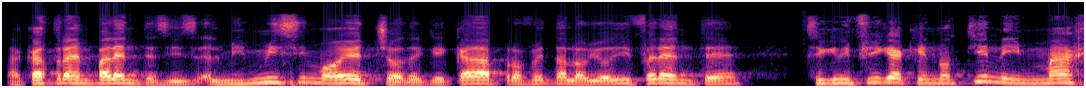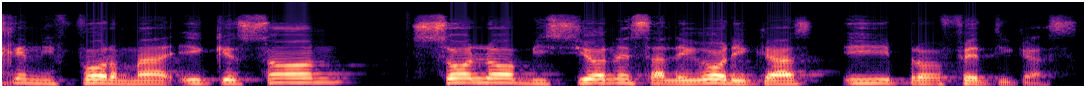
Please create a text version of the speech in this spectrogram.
Acá traen paréntesis, el mismísimo hecho de que cada profeta lo vio diferente significa que no tiene imagen ni forma y que son solo visiones alegóricas y proféticas.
